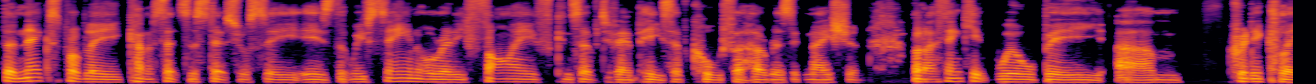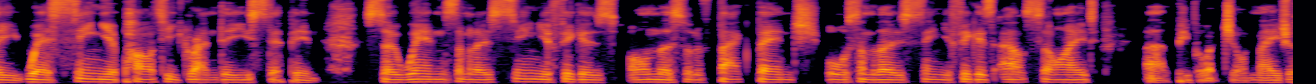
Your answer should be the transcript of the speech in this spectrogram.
the next probably kind of sets of steps you'll see is that we've seen already five Conservative MPs have called for her resignation, but I think it will be um, critically where senior party grandees step in. So when some of those senior figures on the sort of backbench or some of those senior figures outside uh, people like John Major,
